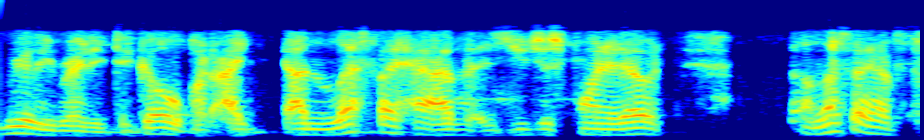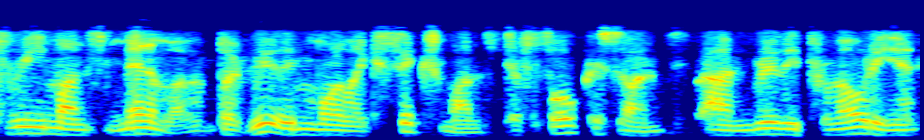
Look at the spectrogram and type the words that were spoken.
really ready to go. But I, unless I have, as you just pointed out, unless I have three months minimum, but really more like six months to focus on on really promoting it,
